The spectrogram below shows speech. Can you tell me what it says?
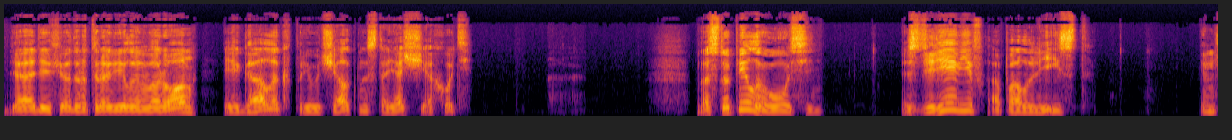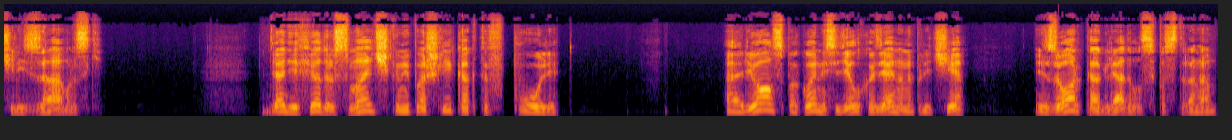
Дядя Федор травил им ворон и галок приучал к настоящей охоте. Наступила осень. С деревьев опал лист, и начались заморозки. Дядя Федор с мальчиками пошли как-то в поле. Орел спокойно сидел у хозяина на плече и зорко оглядывался по сторонам.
